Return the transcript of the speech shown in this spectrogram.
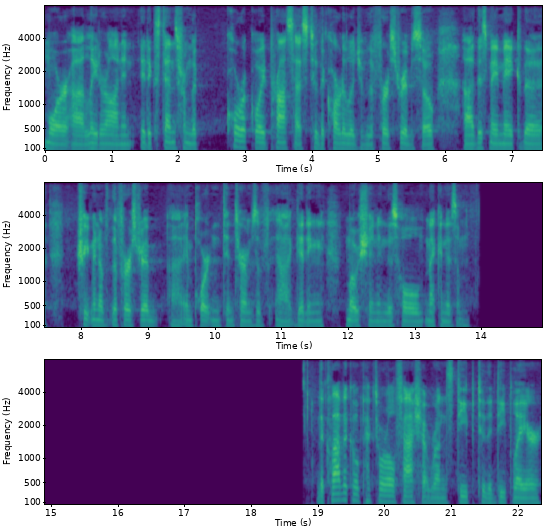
more uh, later on. And it extends from the coracoid process to the cartilage of the first rib. So uh, this may make the treatment of the first rib uh, important in terms of uh, getting motion in this whole mechanism. The clavicopectoral fascia runs deep to the deep layer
